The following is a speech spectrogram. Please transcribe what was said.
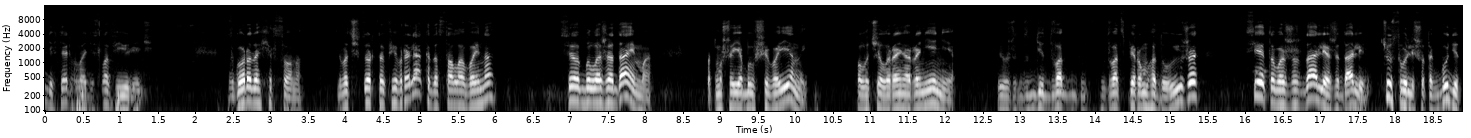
Дегтярь Владислав Юрьевич с города Херсона. 24 февраля, когда стала война, все было ожидаемо, потому что я бывший военный, получил ранение и уже в 21 году, и уже все этого ждали, ожидали, чувствовали, что так будет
